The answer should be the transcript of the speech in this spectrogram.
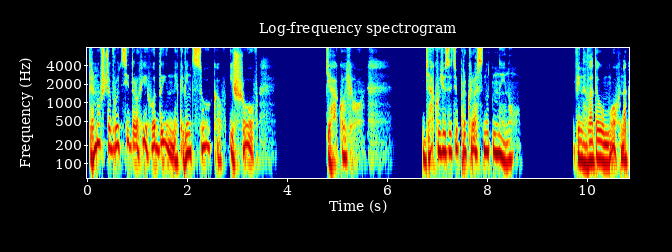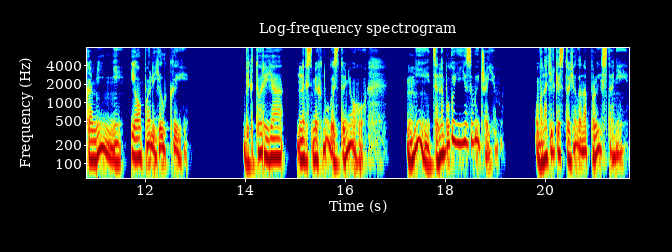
Тримав ще в руці дорогий годинник, він цокав, ішов. Дякую, дякую за цю прекрасну днину. Він гладив мох на камінні і опалі гілки. Вікторія не всміхнулась до нього. Ні, це не було її звичаєм. Вона тільки стояла на пристані,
